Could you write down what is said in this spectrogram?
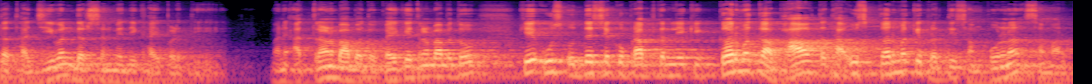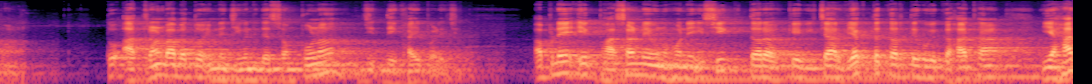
तथा जीवन दर्शन में दिखाई पड़ती माने आ त्रण बाबतों कई कई त्रण बाबतों कि उस उद्देश्य को प्राप्त करने के कर्म का भाव तथा उस कर्म के प्रति संपूर्ण समर्पण तो आ त्रण बाबतों एमने जीवन अंदर संपूर्ण दिखाई पड़े છે अपने एक भाषण में उन्होंने इसी तरह के विचार व्यक्त करते हुए कहा था यहाँ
